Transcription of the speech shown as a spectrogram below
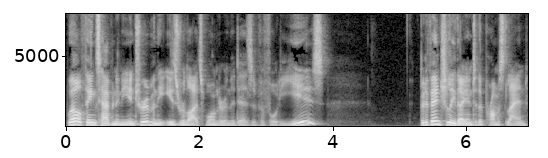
Well, things happen in the interim, and the Israelites wander in the desert for 40 years. But eventually they enter the promised land,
